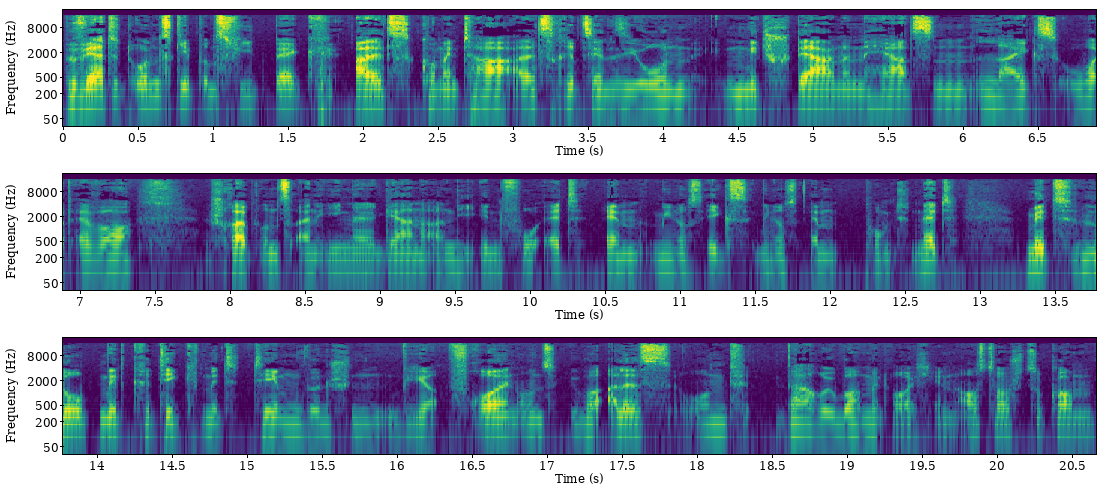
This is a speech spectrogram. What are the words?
Bewertet uns, gebt uns Feedback als Kommentar, als Rezension mit Sternen, Herzen, Likes, whatever. Schreibt uns eine E-Mail gerne an die info at m-x-m.net mit Lob, mit Kritik, mit Themenwünschen. Wir freuen uns über alles und darüber mit euch in Austausch zu kommen.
